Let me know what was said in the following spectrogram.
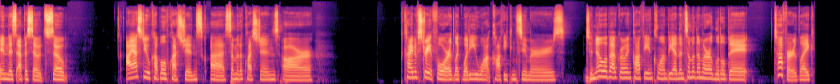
in this episode. So I asked you a couple of questions. Uh, some of the questions are kind of straightforward like what do you want coffee consumers to mm-hmm. know about growing coffee in Colombia and then some of them are a little bit tougher like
